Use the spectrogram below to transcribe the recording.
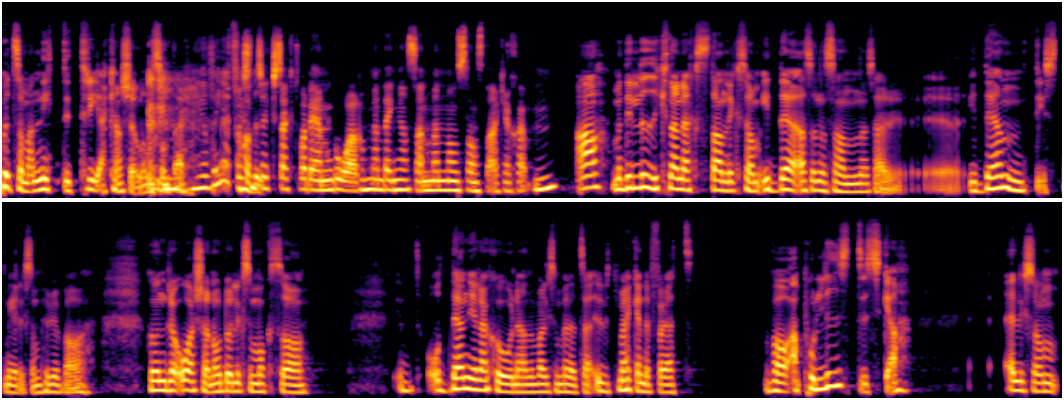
skitsamma, 93 kanske eller något sånt där. Jag vet faktiskt inte exakt var den går, men den gränsen, men någonstans där kanske. Mm. Ja, men det liknar nästan, liksom, ide, alltså nästan så här, uh, identiskt med liksom hur det var hundra år sedan. Och då liksom också, och den generationen var liksom väldigt så här, utmärkande för att vara apolitiska. Liksom,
